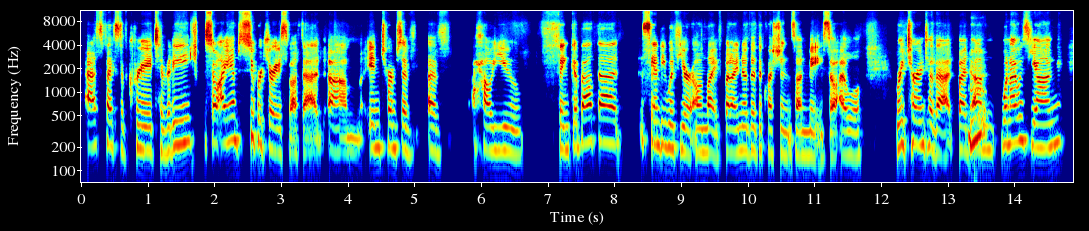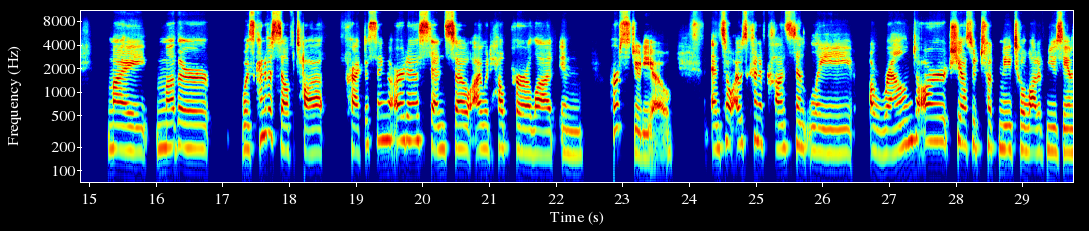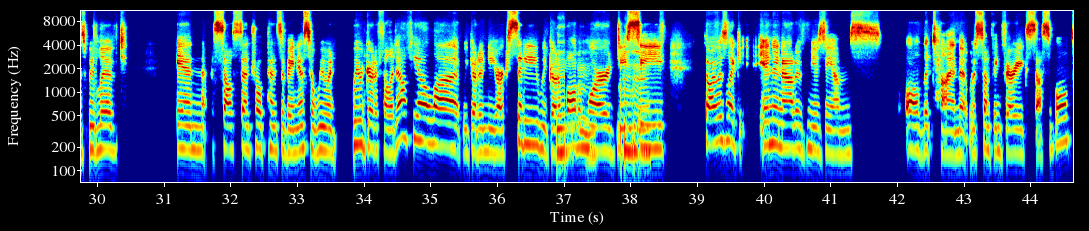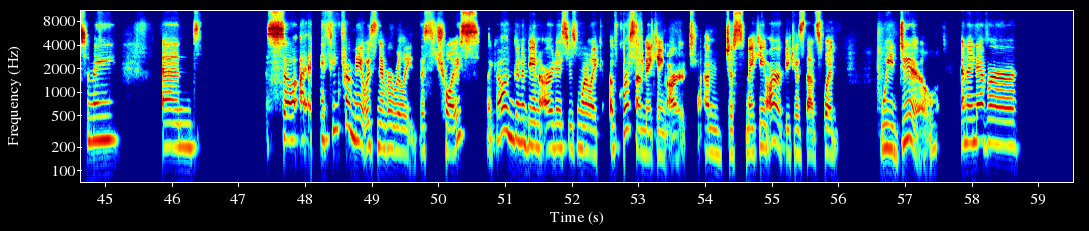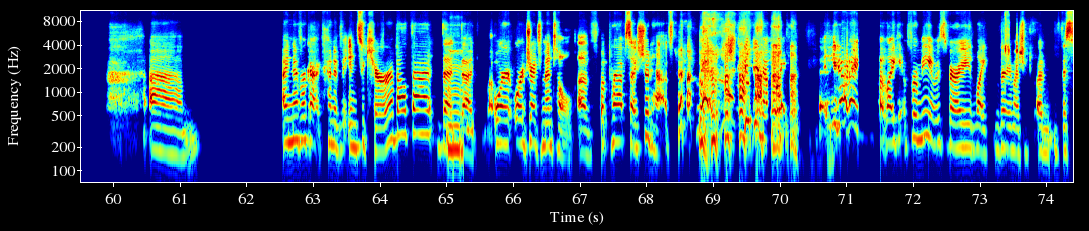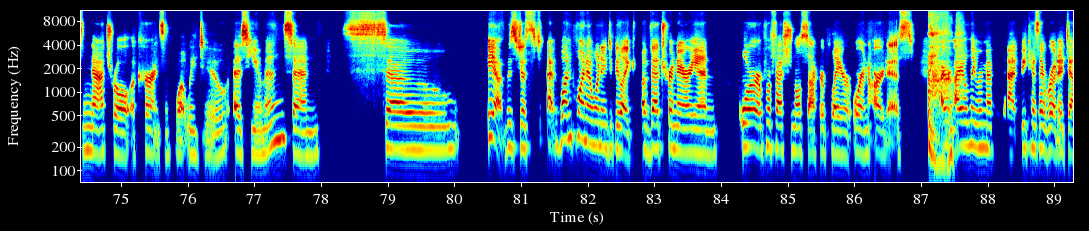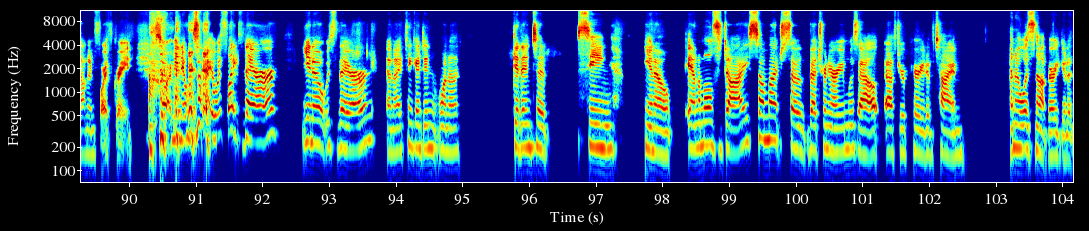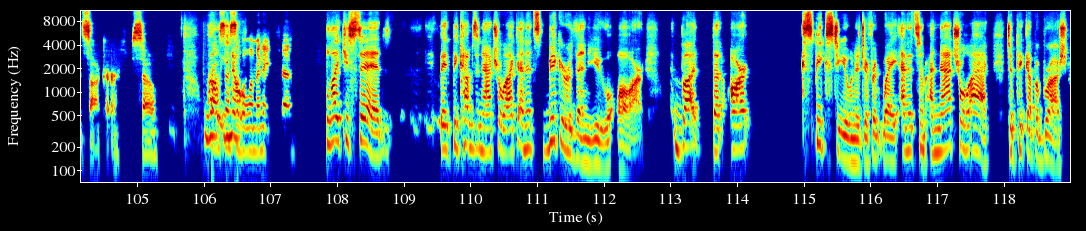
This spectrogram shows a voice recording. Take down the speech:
aspects of creativity. So I am super curious about that um, in terms of of how you think about that, Sandy, with your own life. But I know that the question's on me, so I will return to that. But mm-hmm. um, when I was young, my mother was kind of a self taught practicing artist. And so I would help her a lot in her studio. And so I was kind of constantly around art. She also took me to a lot of museums. We lived in South Central Pennsylvania, so we would we would go to Philadelphia a lot. We go to New York City. We go to mm-hmm. Baltimore, DC. Mm-hmm. So I was like in and out of museums all the time. It was something very accessible to me. And so I, I, think for me it was never really this choice like oh i'm going to be an artist. It was more like of course i'm making art. I'm just making art because that's what we do. And i never um i never got kind of insecure about that that mm. that or or judgmental of but perhaps i should have. You know like, you know what i but like for me it was very like very much um, this natural occurrence of what we do as humans and so yeah it was just at one point i wanted to be like a veterinarian or a professional soccer player or an artist. I, I only remember that because i wrote it down in fourth grade. So i mean it was it was like there you know it was there and i think i didn't want to get into seeing you know animals die so much. So veterinarian was out after a period of time. And I was not very good at soccer. So well, process you know, of elimination. Like you said, it becomes a natural act and it's bigger than you are. But that art speaks to you in a different way. And it's a natural act to pick up a brush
